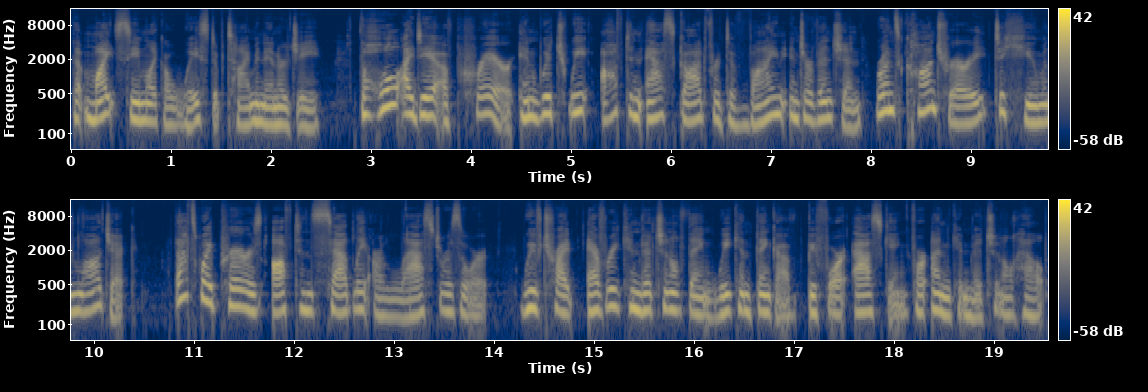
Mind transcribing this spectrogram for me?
that might seem like a waste of time and energy. The whole idea of prayer, in which we often ask God for divine intervention, runs contrary to human logic. That's why prayer is often sadly our last resort. We've tried every conventional thing we can think of before asking for unconventional help.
